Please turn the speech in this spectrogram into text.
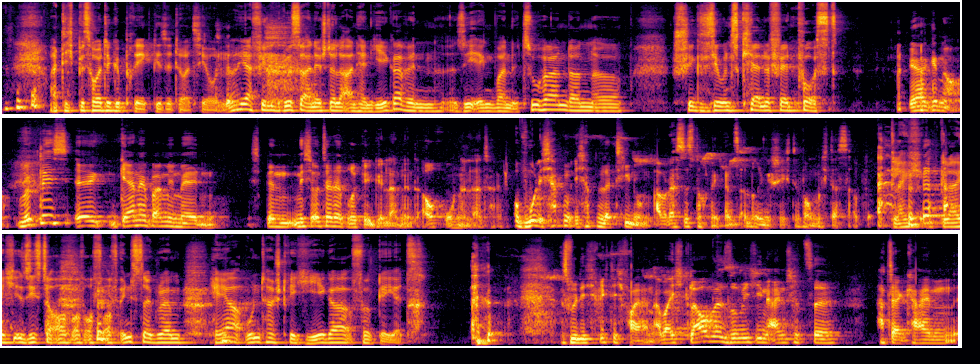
Hat dich bis heute geprägt, die Situation. Ne? Ja, viele Grüße an der Stelle an Herrn Jäger. Wenn Sie irgendwann zuhören, dann äh, schicken Sie uns gerne Fanpost. Ja, genau. Wirklich äh, gerne bei mir melden. Ich bin nicht unter der Brücke gelandet, auch ohne Latein. Obwohl, ich habe ich hab ein Latinum, aber das ist noch eine ganz andere Geschichte, warum ich das habe. Gleich, gleich siehst du auch auf, auf, auf Instagram, Herr-Jäger folgt dir jetzt. Das würde ich richtig feiern. Aber ich glaube, so wie ich ihn einschätze, hat er kein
